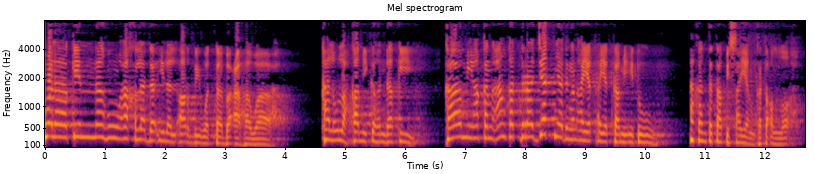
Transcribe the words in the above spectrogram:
walakinnahu akhlada ilal ardi wattaba'a hawah." Kalaulah kami kehendaki, kami akan angkat derajatnya dengan ayat-ayat kami itu. Akan tetapi sayang kata Allah,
